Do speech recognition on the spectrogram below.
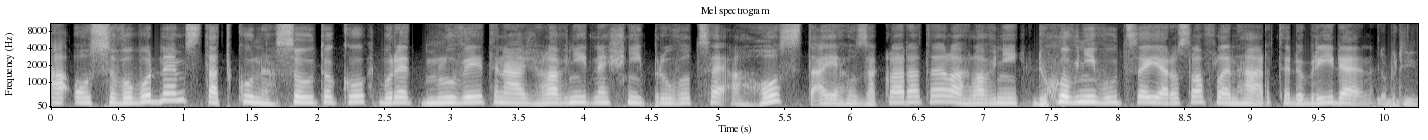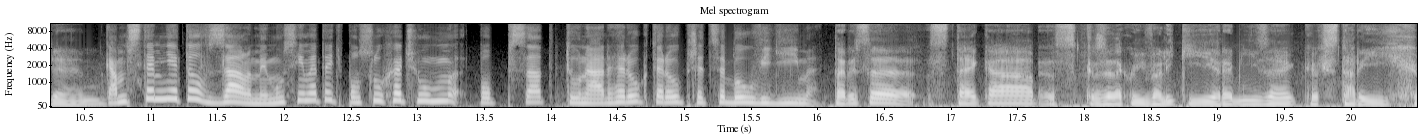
a o svobodném statku na soutoku bude mluvit náš hlavní dnešní průvodce a host a jeho zakladatel a hlavní duchovní vůdce Jaroslav Lenhardt. Dobrý den. Dobrý den. Kam jste mě to vzal? My musíme teď posluchačům popsat tu nádheru, kterou před sebou vidíme. Tady se stéká z skrze takový veliký remízek starých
